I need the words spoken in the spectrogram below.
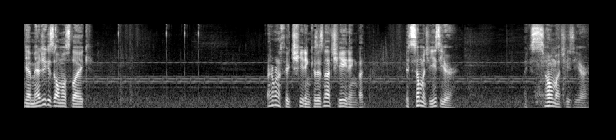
Yeah, magic is almost like I don't want to say cheating because it's not cheating, but it's so much easier. Like, so much easier.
